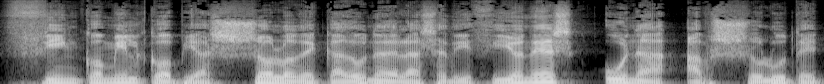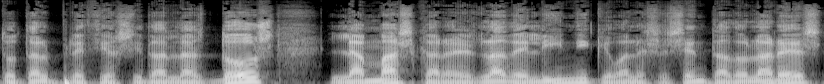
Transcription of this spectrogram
5.000 copias solo de cada una de las ediciones, una absoluta y total preciosidad las dos, la máscara es la del INI que vale 60 dólares,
